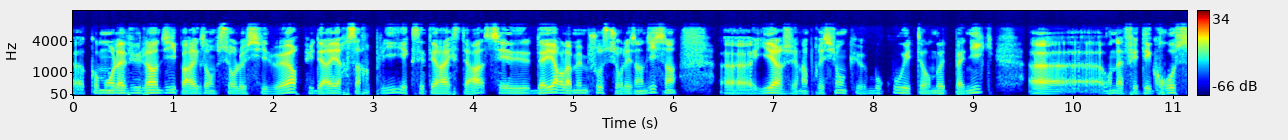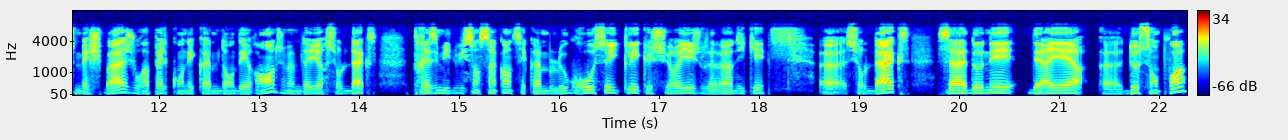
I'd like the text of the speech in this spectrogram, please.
euh, comme on l'a vu lundi par exemple sur le silver, puis derrière ça replie, etc. etc. C'est d'ailleurs la même chose sur les indices. Hein. hier j'ai l'impression que beaucoup étaient en mode panique. on a fait des grosses mèches basses. Je vous rappelle qu'on est quand même dans des ranges, même d'ailleurs sur le DAX 13 850, c'est quand même le gros seuil clé que je surveillais, je vous avais indiqué sur le DAX. Ça a donné derrière 200 points.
